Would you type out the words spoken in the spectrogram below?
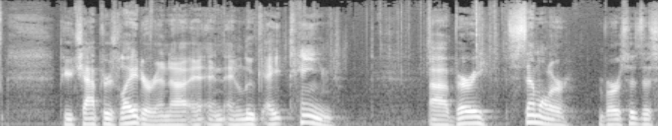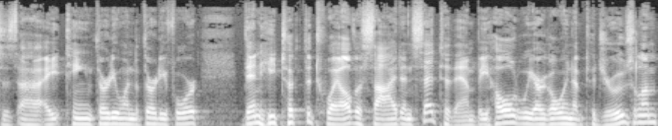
A few chapters later in, uh, in, in, Luke 18, uh, very similar verses. This is uh, 18, 31 to 34. Then he took the twelve aside and said to them, Behold, we are going up to Jerusalem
